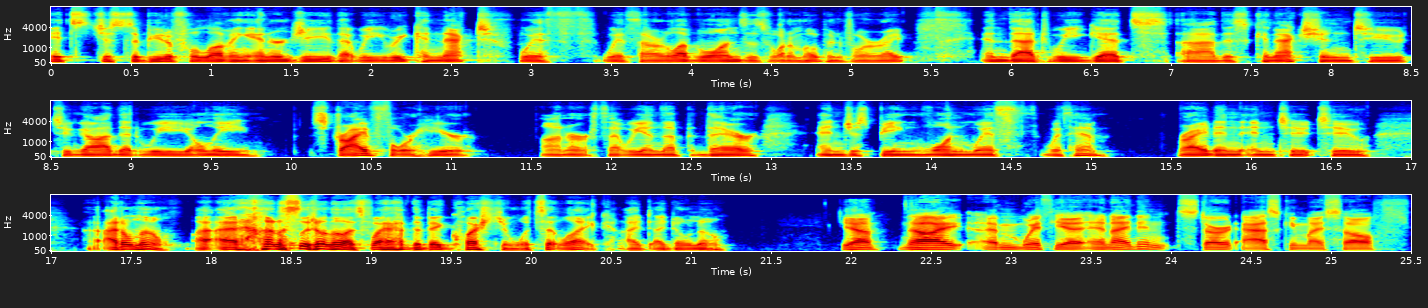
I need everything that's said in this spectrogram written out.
it's just a beautiful, loving energy that we reconnect with with our loved ones is what I'm hoping for, right? And that we get uh, this connection to to God that we only strive for here on Earth. That we end up there and just being one with with Him, right? And and to to I don't know. I, I honestly don't know. That's why I have the big question. What's it like? I I don't know. Yeah, no, I, I'm with you. And I didn't start asking myself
